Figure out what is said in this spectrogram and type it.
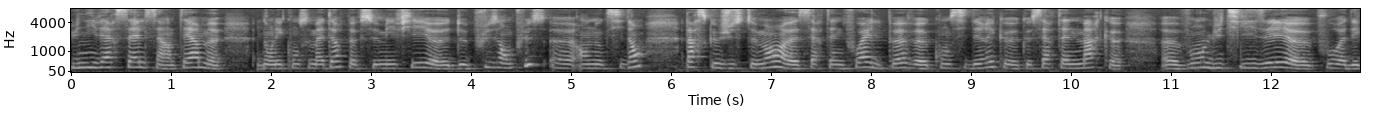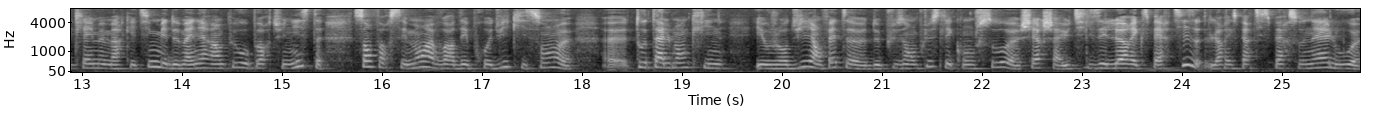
universelle. C'est un terme dont les consommateurs peuvent se méfier de plus en plus en Occident parce que justement, certaines fois, ils peuvent considérer que, que certaines marques vont l'utiliser pour des claims marketing, mais de manière un peu opportuniste, sans forcément avoir des produits qui sont totalement clean. Et aujourd'hui, en fait, de plus en plus, les consos cherchent à utiliser leur expertise, leur expertise personnelle ou euh,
